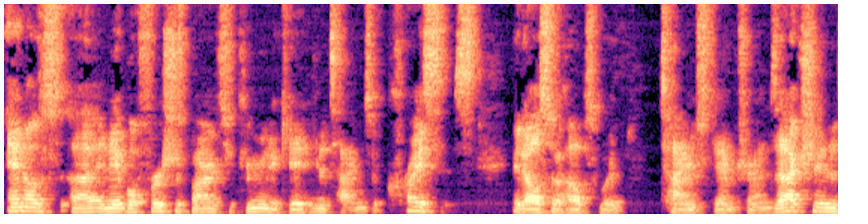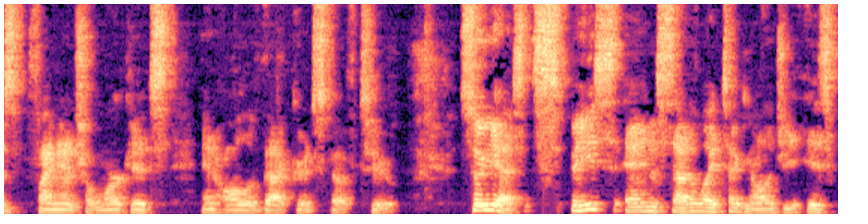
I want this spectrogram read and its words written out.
and uh, enable first responders to communicate in times of crisis. It also helps with timestamp transactions, financial markets, and all of that good stuff too. So, yes, space and satellite technology is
